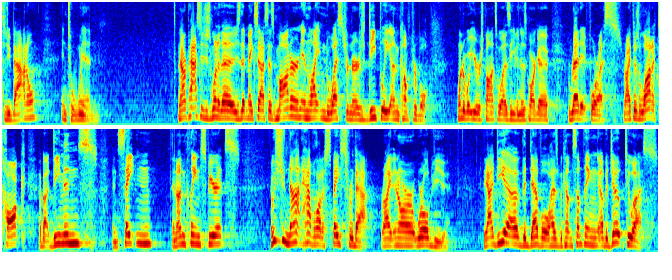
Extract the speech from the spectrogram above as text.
to do battle, and to win. Now, our passage is one of those that makes us, as modern, enlightened Westerners, deeply uncomfortable. Wonder what your response was, even as Margot read it for us, right? There's a lot of talk about demons and Satan and unclean spirits. And we should not have a lot of space for that, right, in our worldview. The idea of the devil has become something of a joke to us.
